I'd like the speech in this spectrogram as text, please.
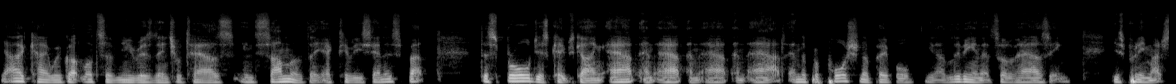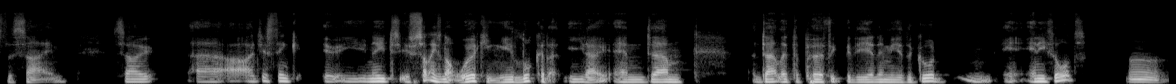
yeah, okay, we've got lots of new residential towers in some of the activity centres, but the sprawl just keeps going out and out and out and out, and the proportion of people, you know, living in that sort of housing is pretty much the same. So uh, I just think uh, you need to, if something's not working, you look at it, you know, and um, don't let the perfect be the enemy of the good. Mm, any thoughts? Mm.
